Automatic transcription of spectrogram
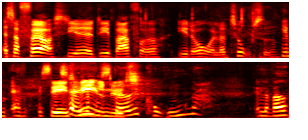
Altså før, siger jeg, det er bare for et år eller to siden. Jamen, er, Det er taler helt vi nyt. stadig corona? Eller hvad?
